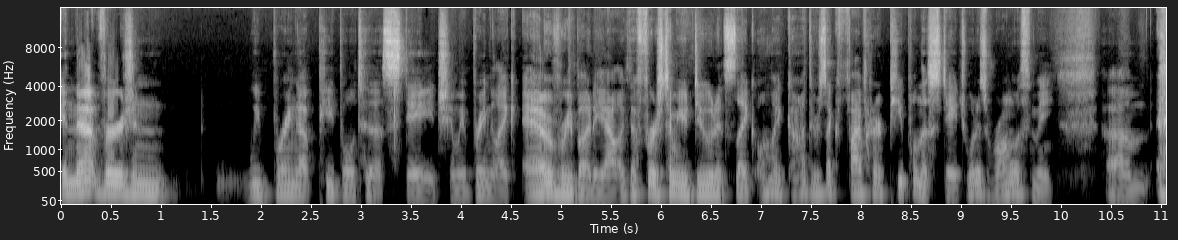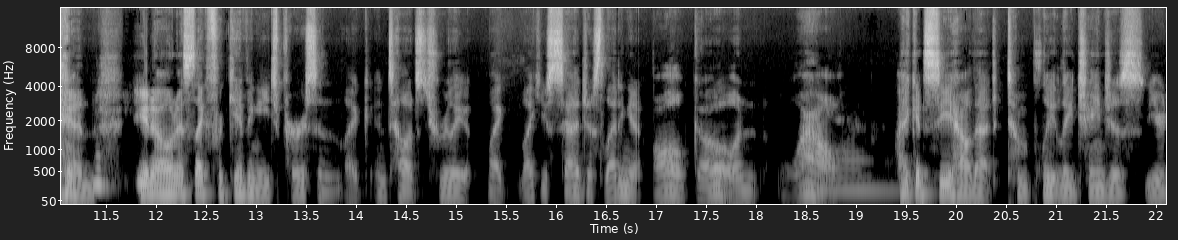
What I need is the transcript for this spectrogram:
in that version we bring up people to the stage and we bring like everybody out. Like the first time you do it it's like oh my god there's like 500 people on the stage. What is wrong with me? Um and you know and it's like forgiving each person like until it's truly like like you said just letting it all go and wow yeah. i could see how that completely changes your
